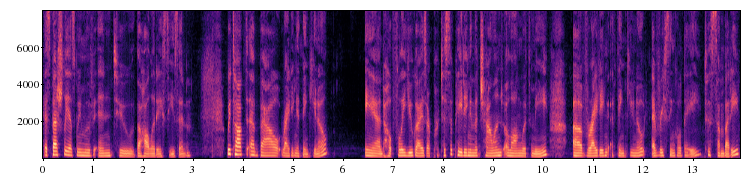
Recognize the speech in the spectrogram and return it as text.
especially as we move into the holiday season. We talked about writing a thank you note. And hopefully, you guys are participating in the challenge along with me of writing a thank you note every single day to somebody,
